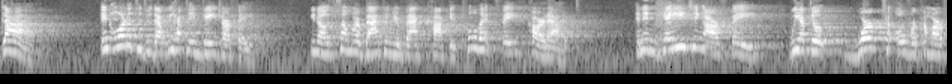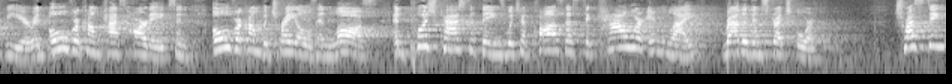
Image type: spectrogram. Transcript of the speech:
God. In order to do that, we have to engage our faith. You know, it's somewhere back in your back pocket, pull that faith card out. And engaging our faith, we have to work to overcome our fear and overcome past heartaches and overcome betrayals and loss and push past the things which have caused us to cower in life rather than stretch forth. Trusting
